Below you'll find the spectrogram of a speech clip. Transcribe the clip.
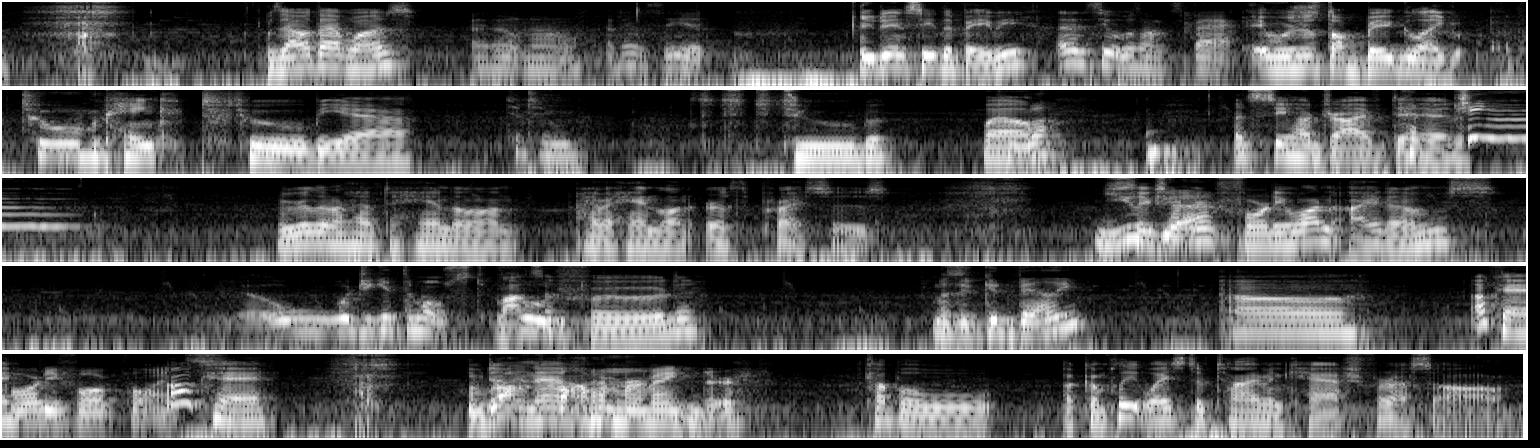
Is that what that was? I don't know. I didn't see it. You didn't see the baby? I didn't see what was on its back. It was just a big, like, tube. Pink tube, yeah. To tube. T- t- Tube. Well, let's see how Drive did. We really don't have to handle on have a handle on Earth prices. You Six got. items. What'd you get the most? Lots of food. Was it good value? Oh, okay, Forty-four points. okay. You've done it now. bottom remainder. Couple, a complete waste of time and cash for us all.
